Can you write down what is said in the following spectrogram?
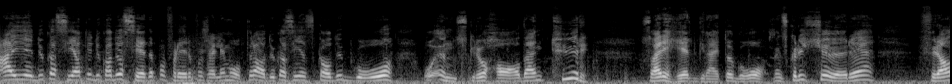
Nei, du kan, si at, du kan jo se det på flere forskjellige måter. Da. Du kan si at Skal du gå og ønsker å ha deg en tur, så er det helt greit å gå. Men skal du kjøre fra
